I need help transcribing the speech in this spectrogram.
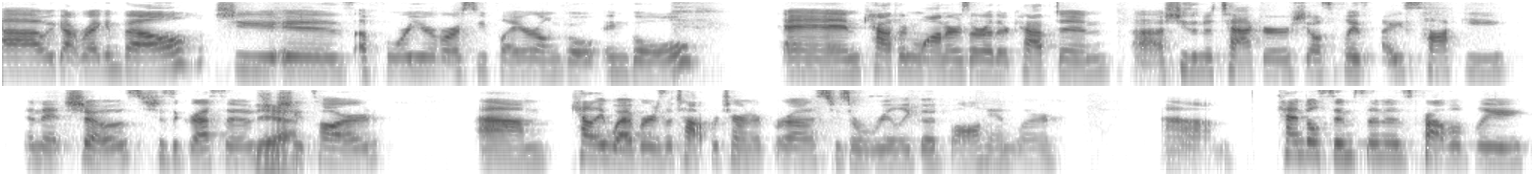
Uh, we got Reagan Bell. She is a four-year varsity player on goal in goal. And Catherine Wanners, our other captain, uh, she's an attacker. She also plays ice hockey, and it shows. She's aggressive. Yeah. She shoots hard. Um, Kelly Weber is a top returner for us. She's a really good ball handler. Um, Kendall Simpson is probably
